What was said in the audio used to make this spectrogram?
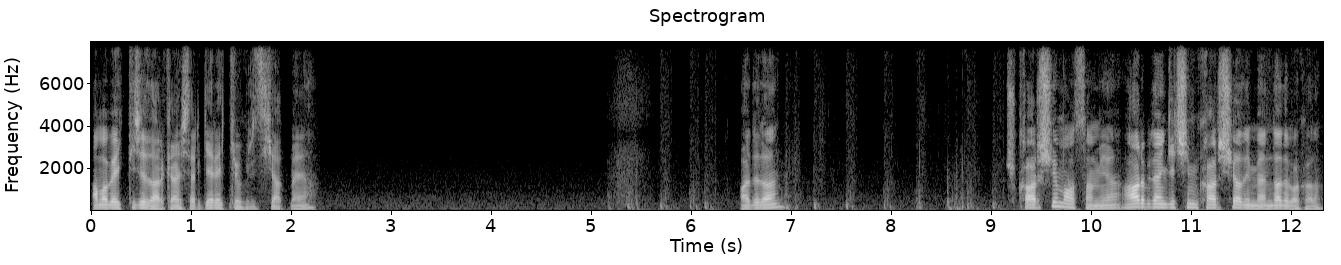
Ama bekleyeceğiz arkadaşlar. Gerek yok riske atmaya. Hadi lan. Karşıya mı alsam ya? Harbiden geçeyim karşıya alayım ben de hadi bakalım.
